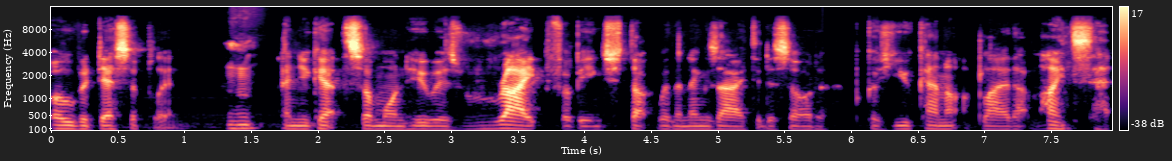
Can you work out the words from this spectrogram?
over discipline Mhm. and you get someone who is ripe for being stuck with an anxiety disorder because you cannot apply that mindset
